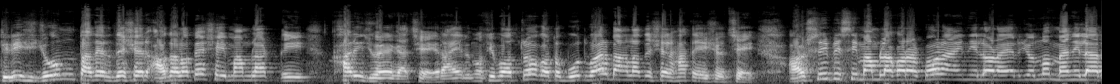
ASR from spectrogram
তিরিশ জুন তাদের দেশের আদালতে সেই মামলাটি খারিজ হয়ে গেছে। রায়ের নথিপত্র গত বুধবার বাংলাদেশের হাতে এসেছে। আরসিবিসি মামলা করার পর আইনি লড়াইয়ের জন্য ম্যানিলার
